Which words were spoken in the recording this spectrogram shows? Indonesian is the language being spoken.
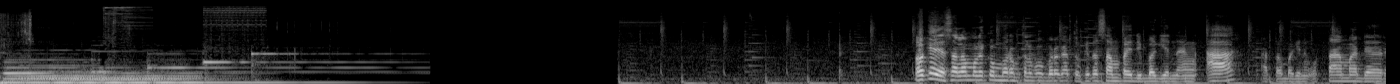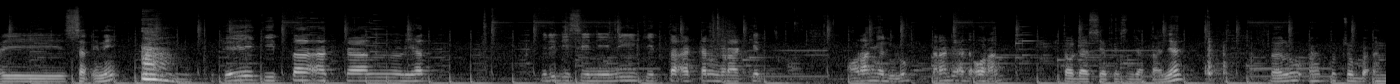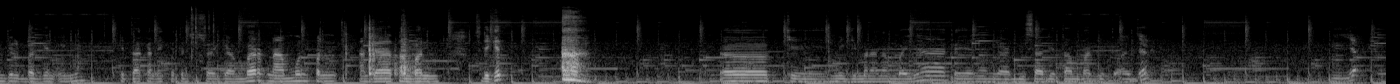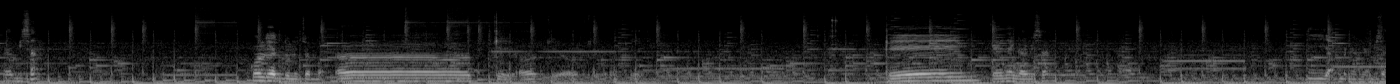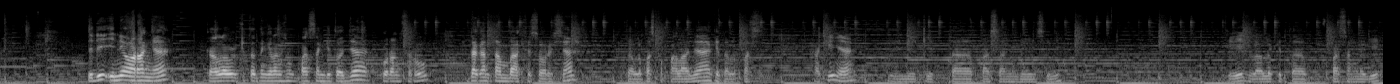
Oke, assalamualaikum warahmatullahi wabarakatuh. Kita sampai di bagian yang A atau bagian yang utama dari set ini. Oke, kita akan lihat. Jadi di sini ini kita akan ngerakit orangnya dulu, karena dia ada orang. Kita udah siapin senjatanya. Lalu aku coba ambil bagian ini. Kita akan ikutin sesuai gambar, namun pen, ada tambahan sedikit. Oke, ini gimana nambahnya? Kayaknya nggak bisa ditambah gitu aja. Iya, nggak bisa. Aku lihat dulu coba. Oke, oke, oke, oke. Oke, kayaknya nggak bisa. Iya, benar nggak bisa. Jadi ini orangnya. Kalau kita tinggal langsung pasang gitu aja kurang seru. Kita akan tambah aksesorisnya. Kita lepas kepalanya, kita lepas kakinya ini kita pasang di sini oke lalu kita pasang lagi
